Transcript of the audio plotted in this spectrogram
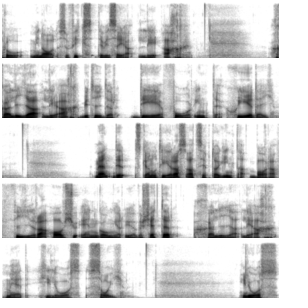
prominalsuffix, det vill säga leach. Chalia leach betyder det får inte ske dig. Men det ska noteras att Septuaginta bara 4 av 21 gånger översätter Shalia Leach med Helios Soj. Helios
